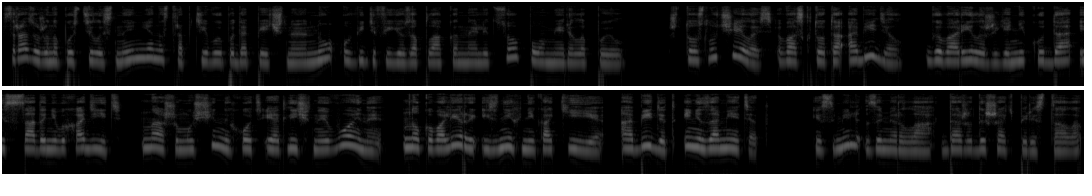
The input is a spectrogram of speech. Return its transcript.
Сразу же напустилась Нэнья на строптивую подопечную, но, увидев ее заплаканное лицо, поумерила пыл. «Что случилось? Вас кто-то обидел?» Говорила же я никуда из сада не выходить. Наши мужчины хоть и отличные воины, но кавалеры из них никакие, обидят и не заметят. Эсмиль замерла, даже дышать перестала,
